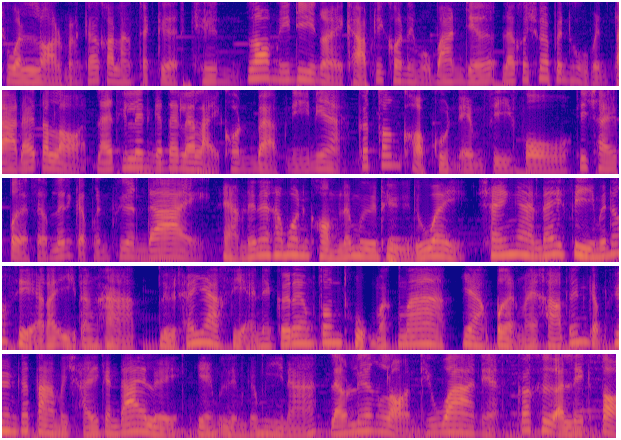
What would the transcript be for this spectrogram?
ชวนหลอนมันก็กำลังจะเกิดขึ้น รอบนี้ดีหน่อยครับที่คนในหมู่บ้านเยอะแล้วก็ช่วยเป็นหูเป็นตาได้ตลอด และที่เล่นกันได้หลายๆ คนแบบนี้เนี่ยก็ต้องขอบคุณ MC4 ที่ใช้เปิดเซิร์ฟเล่นกับเพื่อนๆได้แถมเล่นได้ทั้งบนคอมและมือถือด้วย ใช้งานได้ฟรีไม่ต้องเสียอะไรอีกต่างหาก หรือถ้าอยากเสียเนี่ยก็เริ่มต้นถูกมากๆ อยากเปิดไหมครับเล่นกับเพื่อนก็ตามไปใช้กันได้เลย เกมอื่นก็มีนะ แล้วเรื่องหลอนที่ว่าเนี่ยก็คืออเล็กต่อ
